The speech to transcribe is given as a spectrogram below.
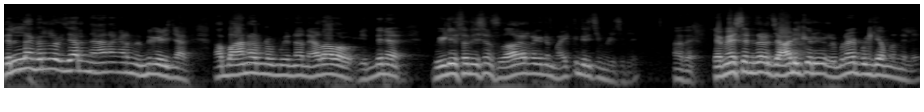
ഇതെല്ലാം ഇവരുടെ വിചാരം ഞാൻ അങ്ങനെ നിന്ന് കഴിഞ്ഞാൽ ആ ബാനറിന് മുമ്പ് ഇന്ന നേതാവ് എന്തിന് വി ഡി സതീശൻ സുധാകരനെ മൈക്ക് തിരിച്ചും പിടിച്ചില്ലേ അതെ. രമേശ് ചെന്നിത്തല ചാടിക്കൊരു റിബണെ പിടിക്കാൻ വന്നില്ലേ?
